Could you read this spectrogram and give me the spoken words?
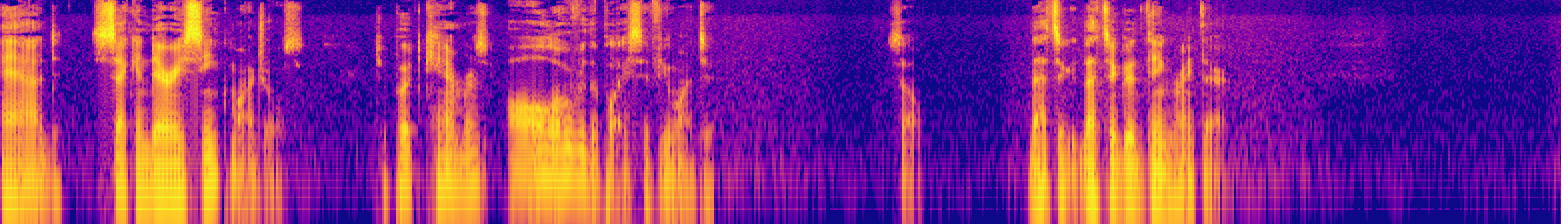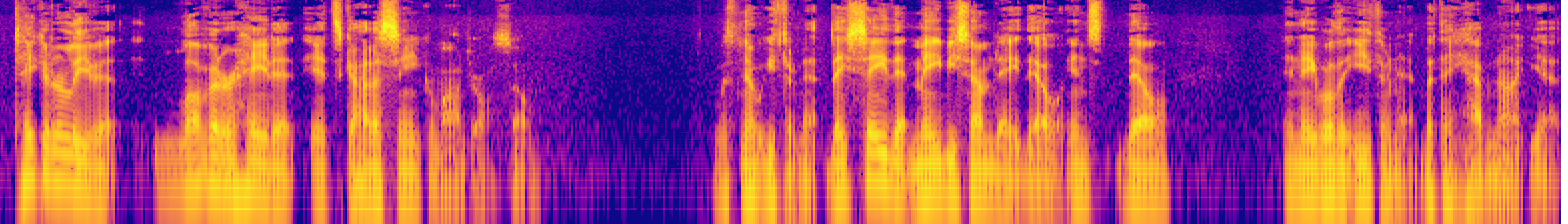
add secondary sync modules to put cameras all over the place if you want to. So that's a, that's a good thing right there. Take it or leave it. Love it or hate it. It's got a sync module. So with no ethernet, they say that maybe someday they'll, ins- they'll enable the ethernet, but they have not yet.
